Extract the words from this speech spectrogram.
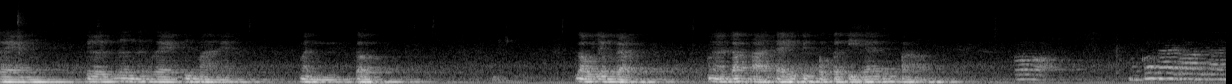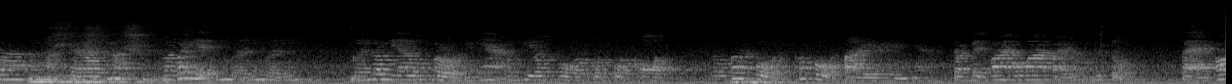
แรง เจอเรื่องแรงๆขึ้นมาเนี่ย มันเราเรายังแบบเอ่อรักษาใจให้เป็นปกติได้หรือเปล่า ก็มันก็ได้บ้างไม่ได้บ้างนะคะแต่เราก็เราก็เห็นเหมือนเหมือนเหมือนเรามีอารมณ์โกรธอย่างเงี้ยบางทีเราโกรธโกรธโกรธโกรธเราก็โกรธก็โกรธไปอะไรอย่างเงี้ยจำเป็นว่าก็ว่าไปแล้วมันก็จบแต่ก็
